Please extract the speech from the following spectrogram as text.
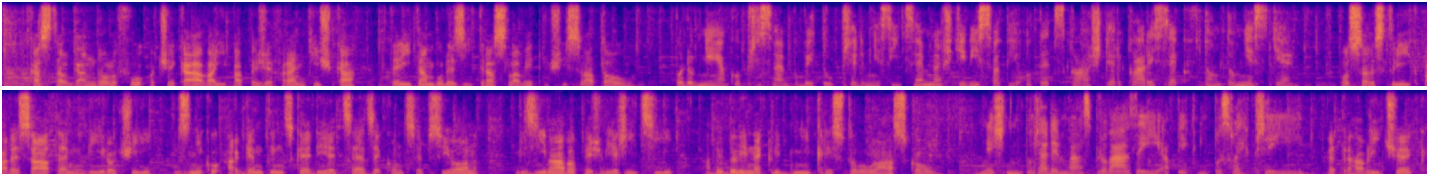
V Castel Gandolfu očekávají papeže Františka, který tam bude zítra slavit mši svatou. Podobně jako při svém pobytu před měsícem navštíví svatý otec klášter Klarisek v tomto městě. V poselství k 50. výročí vzniku argentinské diecéze Concepción vyzývá papež věřící, aby byli neklidní Kristovou láskou. Dnešním pořadem vás provázejí a pěkný poslech přejí Petr Havlíček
